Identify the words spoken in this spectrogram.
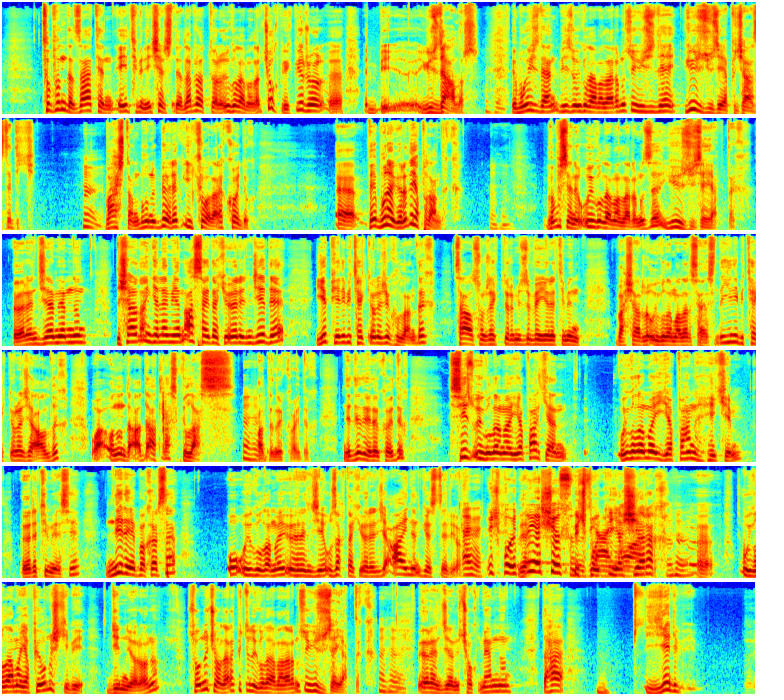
Tıpın da zaten eğitimin içerisinde laboratuvar uygulamaları çok büyük bir, e, bir yüzde alır. Ve bu yüzden biz uygulamalarımızı yüzde yüz yüze yapacağız dedik. Baştan bunu böyle ilki olarak koyduk. E, ve buna göre de yapılandık. Ve bu sene uygulamalarımızı yüz yüze yaptık. Öğrenciye memnun. Dışarıdan gelemeyen az sayıdaki öğrenciye de yepyeni bir teknoloji kullandık. Sağ olsun rektörümüzün ve yönetimin başarılı uygulamaları sayesinde yeni bir teknoloji aldık. Onun da adı Atlas Glass adını koyduk. Neden öyle koyduk? Siz uygulama yaparken uygulamayı yapan hekim, öğretim üyesi nereye bakarsa o uygulamayı öğrenciye, uzaktaki öğrenciye aynen gösteriyor. Evet. Üç boyutlu Ve yaşıyorsunuz Üç boyutlu yani. yaşayarak e, uygulama yapıyormuş gibi dinliyor onu. Sonuç olarak bütün uygulamalarımızı yüz yüze yaptık. Öğrencilerimiz çok memnun. Daha yeni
